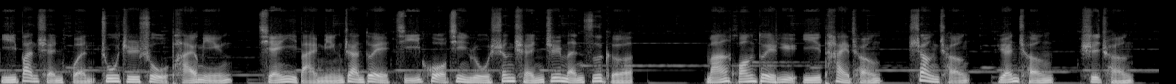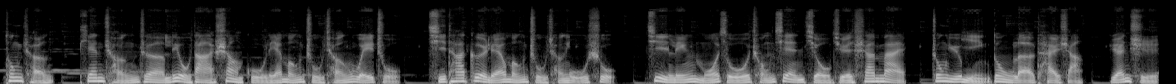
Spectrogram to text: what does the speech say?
以半神魂珠之数排名前一百名战队即获进入生神之门资格。蛮荒对域以太城、上城、元城、石城、通城、天城这六大上古联盟主城为主，其他各联盟主城无数。祭灵魔族重现九绝山脉，终于引动了太上、原始、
